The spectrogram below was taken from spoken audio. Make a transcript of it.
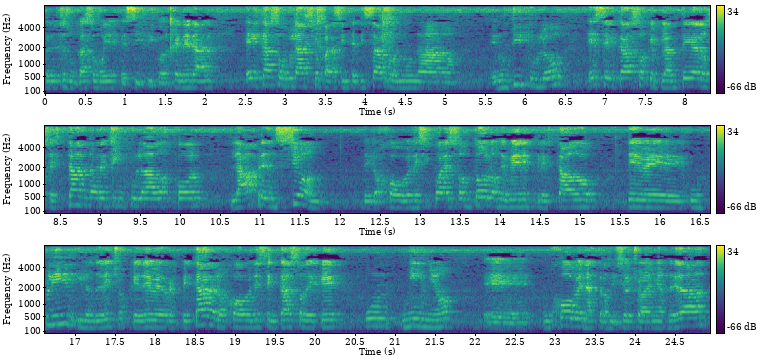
Pero esto es un caso muy específico. En general, el caso Bulacio, para sintetizarlo en, una, en un título, es el caso que plantea los estándares vinculados con la aprehensión de los jóvenes y cuáles son todos los deberes que el Estado debe cumplir y los derechos que debe respetar a los jóvenes en caso de que un niño, eh, un joven hasta los 18 años de edad,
